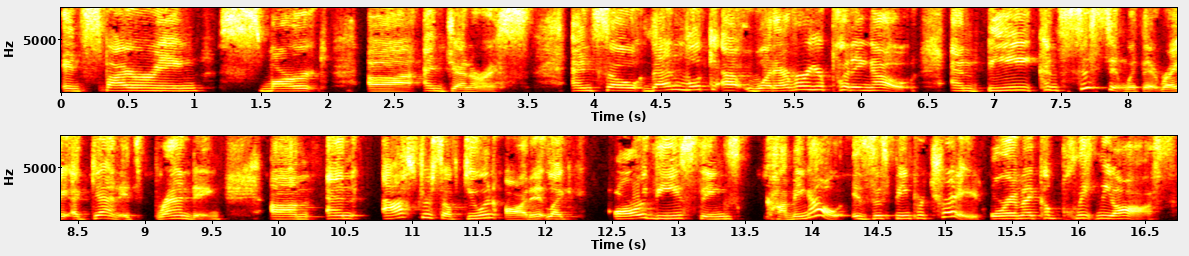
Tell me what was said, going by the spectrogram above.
inspiring, smart, uh, and generous. And so then look at whatever you're putting out and be consistent with it, right? Again, it's branding. Um, and ask yourself, do an audit. Like, are these things coming out? Is this being portrayed or am I completely off?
